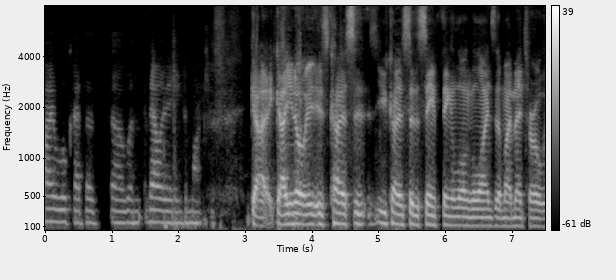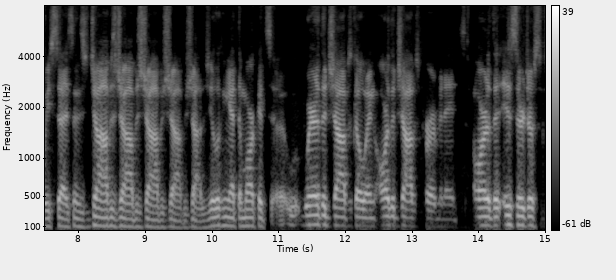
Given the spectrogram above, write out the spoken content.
I look at uh, when evaluating the market. Got it. You know, it's kind of you kind of said the same thing along the lines that my mentor always says, and it's jobs, jobs, jobs, jobs, jobs. You're looking at the markets. Uh, where are the jobs going? Are the jobs permanent? Are the is there just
